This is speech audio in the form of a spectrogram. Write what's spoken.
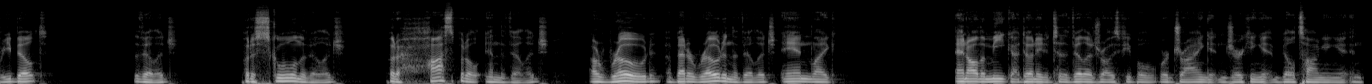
rebuilt the village, put a school in the village, put a hospital in the village, a road, a better road in the village, and like, and all the meat got donated to the village where all these people were drying it and jerking it and biltonging it. And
